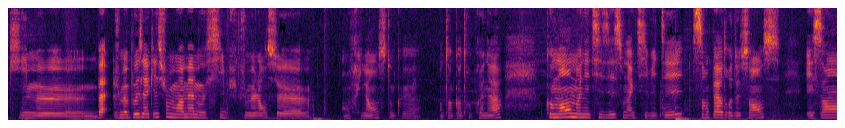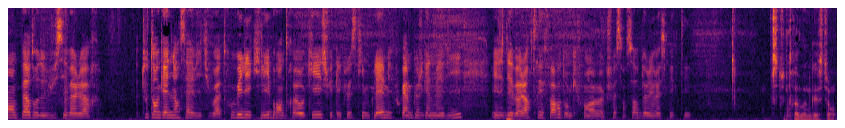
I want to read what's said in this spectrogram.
qui me... Bah, je me pose la question moi-même aussi, puisque je me lance euh, en freelance, donc euh, en tant qu'entrepreneur. Comment monétiser son activité sans perdre de sens et sans perdre de vue ses valeurs? Tout en gagnant sa vie, tu vois. Trouver l'équilibre entre, ok, je fais quelque chose qui me plaît, mais il faut quand même que je gagne ma vie. Et j'ai des valeurs très fortes, donc il faut que je fasse en sorte de les respecter. C'est une très bonne question.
